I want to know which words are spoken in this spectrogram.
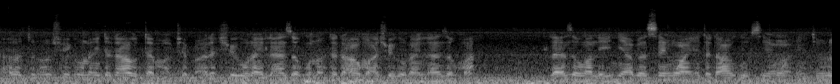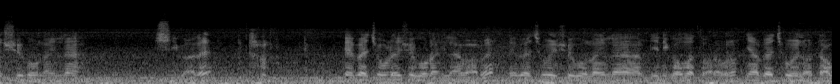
အဲ့တော့ကျွန်တော်ရွှေကုန်တိုင်းတရားကိုတက်မှာဖြစ်ပါတယ်ရွှေကုန်တိုင်းလမ်းစုံပေါ့နော်တရားမှာရွှေကုန်တိုင်းလမ်းစုံမှာလမ်းစုံကနေညာဘက်ဆင်းသွားရင်တရားကိုဆင်းသွားရင်ကျွန်တော်ရွှေကုန်တိုင်းလမ်းရှိပါတယ် ဘယ်ဘက်ချိုးလဲရွှေကုန်တိုင်းလမ်းပါပဲဘယ်ဘက်ချိုးရင်ရွှေကုန်တိုင်းလမ်းကမြေနီကုန်းဘက်သွားတာပေါ့နော်ညာဘက်ချိုးရင်တော့တောင်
